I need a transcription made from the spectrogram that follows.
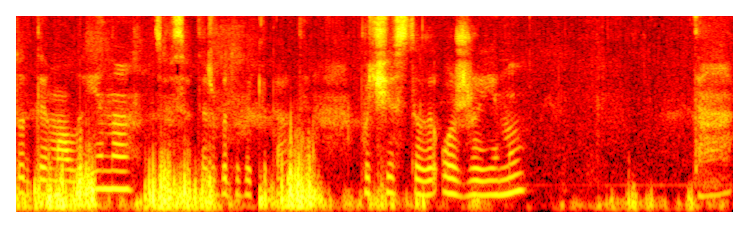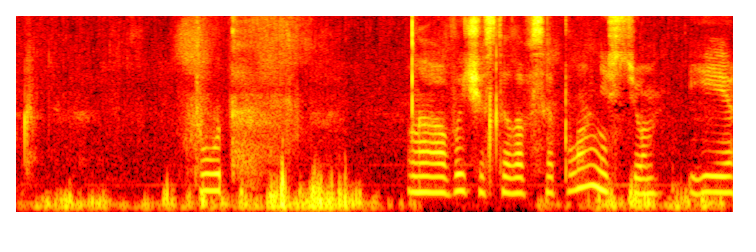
тут, де малина. Це все теж буду викидати. Почистили ожину. Так. Тут е, вичистила все повністю і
